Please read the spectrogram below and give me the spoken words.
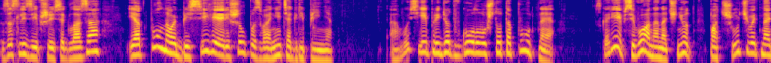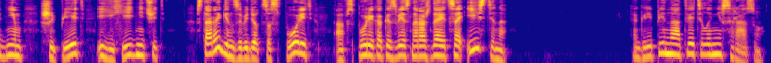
заслезившиеся глаза и от полного бессилия решил позвонить Агриппине. Авось ей придет в голову что-то путное. Скорее всего, она начнет подшучивать над ним, шипеть и ехидничать. Старыгин заведется спорить, а в споре, как известно, рождается истина. Агриппина ответила не сразу —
